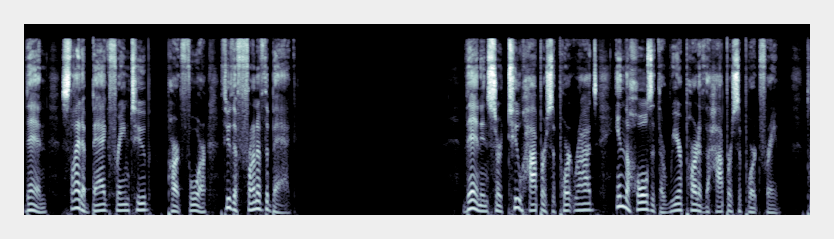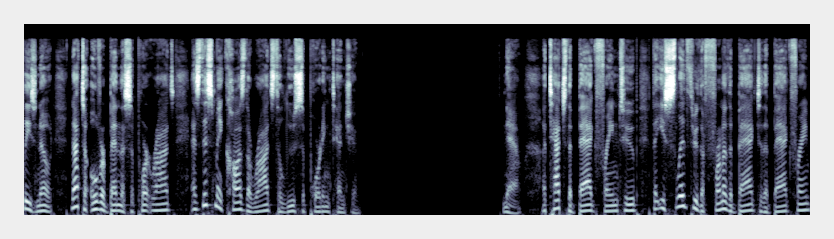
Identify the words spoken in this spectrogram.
Then, slide a bag frame tube, part 4, through the front of the bag. Then insert two hopper support rods in the holes at the rear part of the hopper support frame. Please note not to overbend the support rods as this may cause the rods to lose supporting tension. Now, attach the bag frame tube that you slid through the front of the bag to the bag frame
